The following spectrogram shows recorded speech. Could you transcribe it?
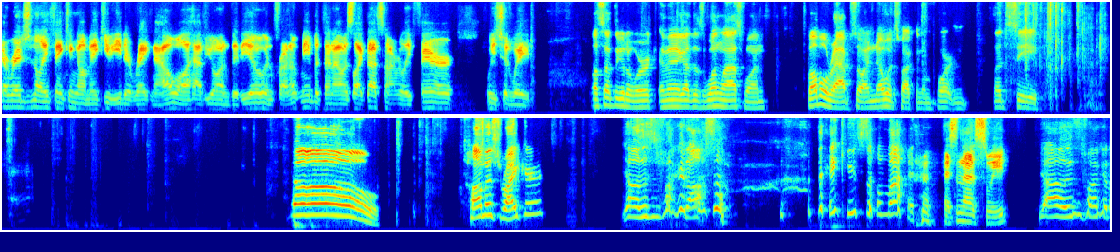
originally thinking I'll make you eat it right now while I have you on video in front of me, but then I was like, that's not really fair. We should wait. Let's have to go to work. And then I got this one last one, bubble wrap. So I know it's fucking important. Let's see. Yo, Thomas Riker. Yo, this is fucking awesome. Thank you so much. Isn't that sweet? Yo, this is fucking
